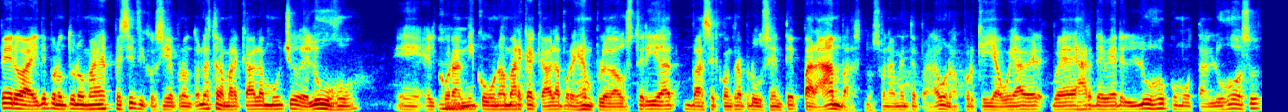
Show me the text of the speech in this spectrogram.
pero hay de pronto unos más específicos. Si de pronto nuestra marca habla mucho de lujo, eh, el Corandi con una marca que habla, por ejemplo, de austeridad, va a ser contraproducente para ambas, no solamente para una, porque ya voy a, ver, voy a dejar de ver el lujo como tan lujoso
